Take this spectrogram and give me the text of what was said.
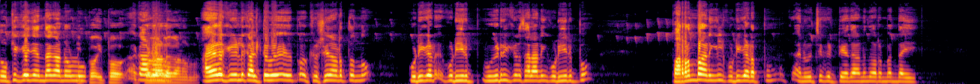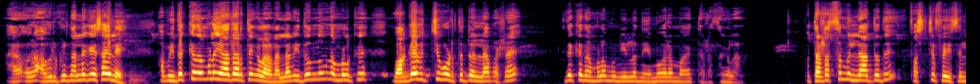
നോക്കിക്കഴിഞ്ഞാൽ എന്താ കാണുള്ളൂ? ഇപ്പോൾ കാണുള്ളൂ. അയാളുടെ കീഴിൽ കൾട്ടിവേ കൃഷി നടത്തുന്നു. കുടികട കുടിയിരിപ്പ് വീടിരിക്കുന്ന സ്ഥലമാണെങ്കിൽ കുടിയിരിപ്പും പറമ്പാണെങ്കിൽ കുടികിടപ്പും അനുവദിച്ച് കിട്ടിയതാണെന്ന് പറയുമ്പോൾ എന്തായി? അവർക്കൊരു നല്ല കേസായില്ലേ? അപ്പോൾ ഇതൊക്കെ നമ്മൾ യാഥാർത്ഥ്യങ്ങളാണ്. അല്ലാതെ ഇതൊന്നും നമ്മൾക്ക് വകവെച്ച് കൊടുത്തിട്ടല്ല. പക്ഷേ ഇതൊക്കെ നമ്മളെ മുന്നിലുള്ള നിയമപരമായ തടസ്സങ്ങളാണ്. അപ്പോൾ തടസ്സമില്ലാത്തത് ഫസ്റ്റ് ഫേസിൽ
